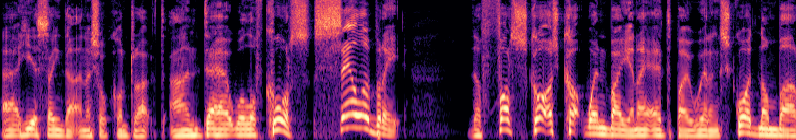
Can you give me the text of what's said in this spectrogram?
Uh, he has signed that initial contract and uh, will, of course, celebrate the first Scottish Cup win by United by wearing squad number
